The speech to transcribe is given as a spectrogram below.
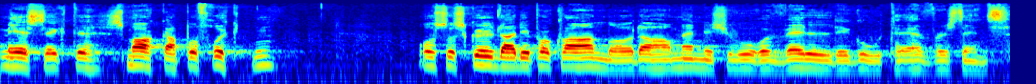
med seg til å på frukten. Og så skulda de på hverandre, og det har mennesket vært veldig gode til ever since.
